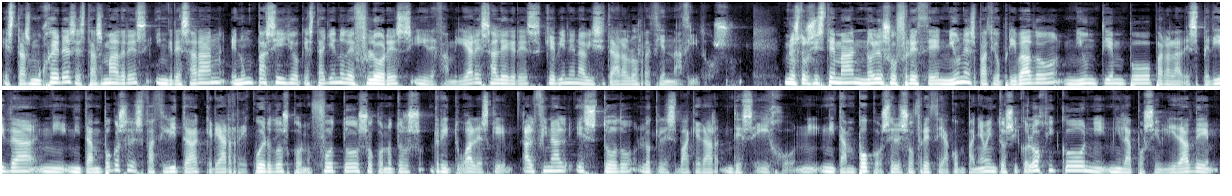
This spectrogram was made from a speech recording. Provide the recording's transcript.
estas mujeres, estas madres, ingresarán en un pasillo que está lleno de flores y de familiares alegres que vienen a visitar a los recién nacidos. Nuestro sistema no les ofrece ni un espacio privado, ni un tiempo para la despedida, ni, tampoco se les facilita crear recuerdos con fotos o con otros rituales, que al final es todo lo que les va a quedar de ese hijo. Ni, tampoco se les ofrece acompañamiento psicológico, ni, la posibilidad de,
